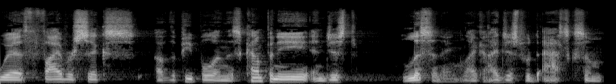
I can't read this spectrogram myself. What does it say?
with five or six of the people in this company and just listening. Like I just would ask some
